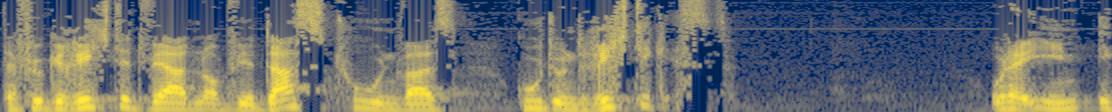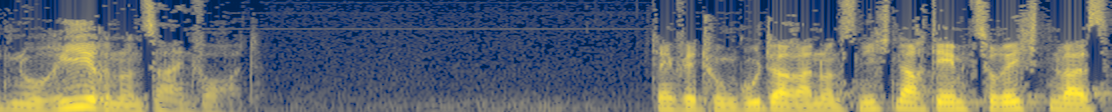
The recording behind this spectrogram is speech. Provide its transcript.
dafür gerichtet werden, ob wir das tun, was gut und richtig ist, oder ihn ignorieren und sein Wort. Ich denke, wir tun gut daran, uns nicht nach dem zu richten, was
